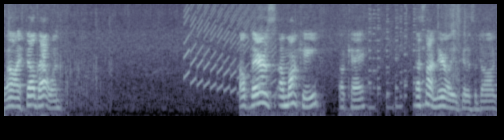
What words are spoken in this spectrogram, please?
Well, I failed that one. Oh, there's a monkey. Okay. That's not nearly as good as a dog.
